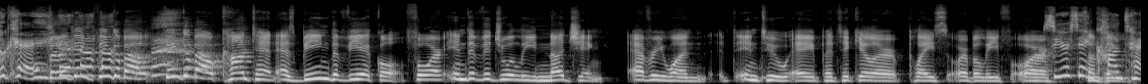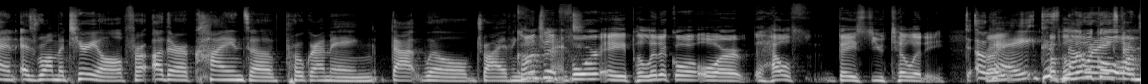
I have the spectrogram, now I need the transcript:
Okay. But I think think about think about content as being the vehicle for individually nudging everyone into a particular place or belief or So you're saying something. content as raw material for other kinds of programming that will drive engagement. content for a political or health based utility. Okay, right? a I political or expected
